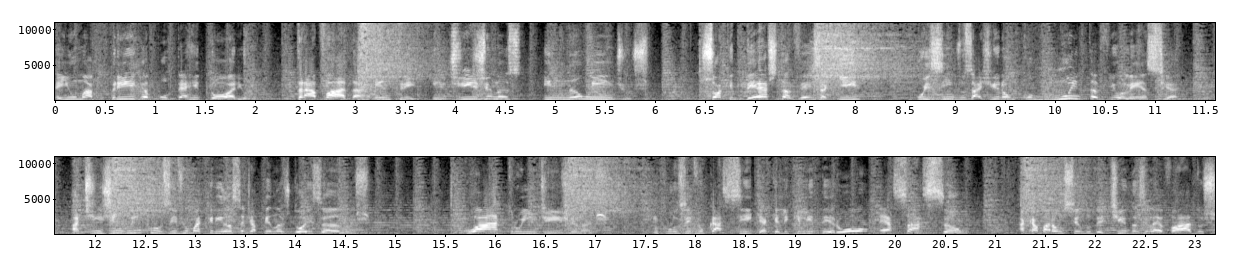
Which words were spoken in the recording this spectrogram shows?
em uma briga por território, travada entre indígenas e não índios. Só que desta vez aqui, os índios agiram com muita violência, atingindo inclusive uma criança de apenas dois anos. Quatro indígenas, inclusive o cacique, aquele que liderou essa ação, acabaram sendo detidas e levados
